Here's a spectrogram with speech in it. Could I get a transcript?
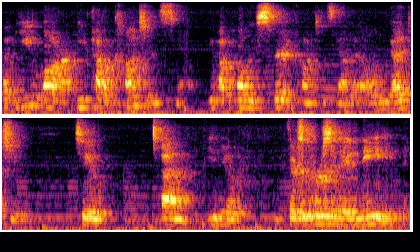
but you are, you have a conscience now. You have a Holy Spirit conscience now that will nudge you to, um, you know, there's a person in need,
